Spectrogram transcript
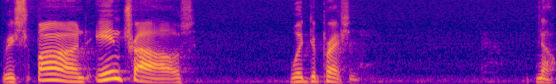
respond in trials with depression. No.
